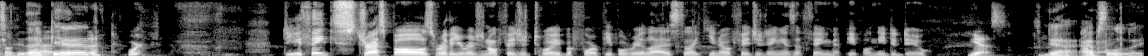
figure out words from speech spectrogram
don't do that. Again? Do you think stress balls were the original fidget toy before people realized, like, you know, fidgeting is a thing that people need to do? Yes. Yeah, absolutely.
